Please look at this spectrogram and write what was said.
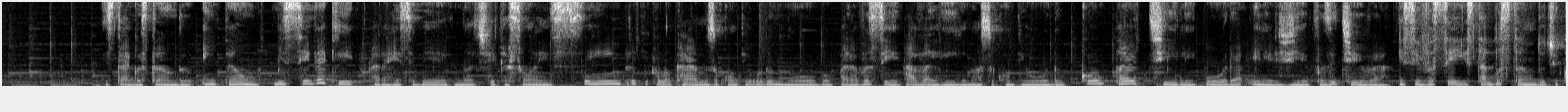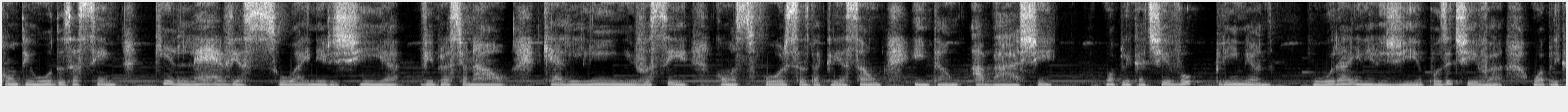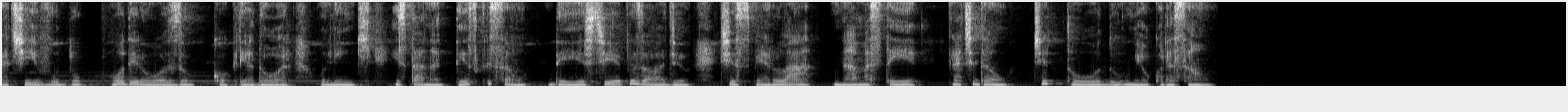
Está gostando? Então me siga aqui para receber notificações sempre que colocarmos um conteúdo novo para você. Avalie o nosso conteúdo, compartilhe pura energia positiva. E se você está gostando de conteúdos assim, que leve a sua energia vibracional, que alinhe você com as forças da criação, então abaixe o aplicativo Premium pura energia positiva, o aplicativo do poderoso co-criador. O link está na descrição deste episódio. Te espero lá. Namastê. Gratidão de todo o meu coração.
